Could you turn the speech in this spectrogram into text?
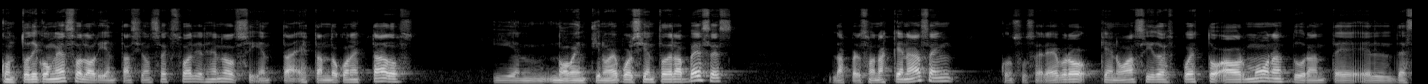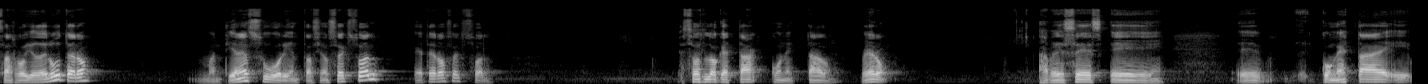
Con todo y con eso, la orientación sexual y el género siguen estando conectados y en 99% de las veces las personas que nacen con su cerebro que no ha sido expuesto a hormonas durante el desarrollo del útero, mantienen su orientación sexual heterosexual. Eso es lo que está conectado. Pero a veces eh, eh, con esta eh,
